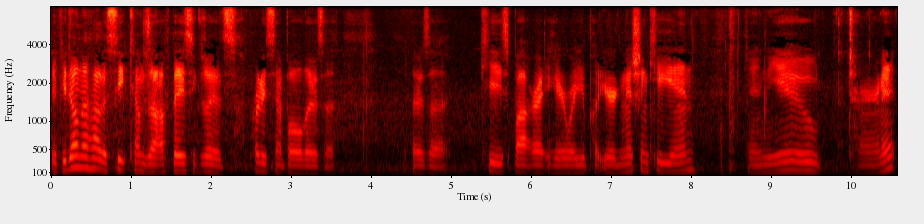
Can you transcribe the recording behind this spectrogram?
if you don't know how the seat comes off, basically it's pretty simple. There's a there's a key spot right here where you put your ignition key in and you turn it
